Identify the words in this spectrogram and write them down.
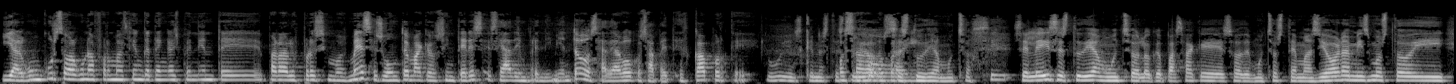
¿Y algún curso o alguna formación que tengáis pendiente para los próximos meses o un tema que os interese, sea de emprendimiento o sea de algo que os apetezca? Porque Uy, es que en este estudio se ahí. estudia mucho. Sí. Se lee y se estudia mucho, lo que pasa que eso de muchos temas. Yo ahora mismo estoy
